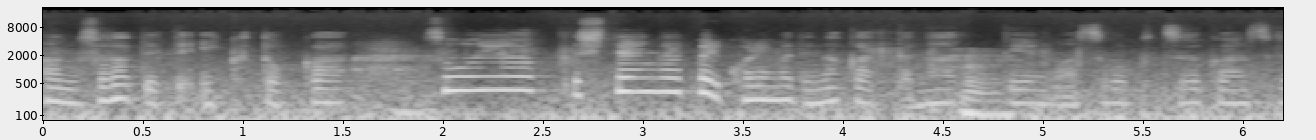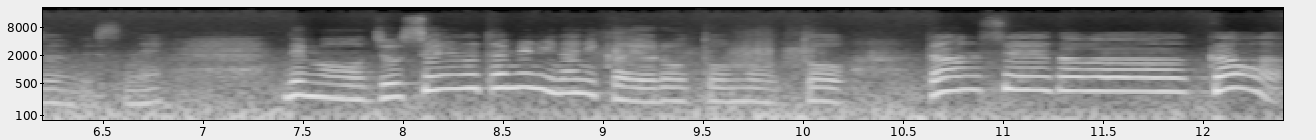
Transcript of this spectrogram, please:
あの育てていくとかそういう視点がやっぱりこれまでなかったなっていうのはすごく痛感するんですね。でも女性のために何かやろうと思うと男性側が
